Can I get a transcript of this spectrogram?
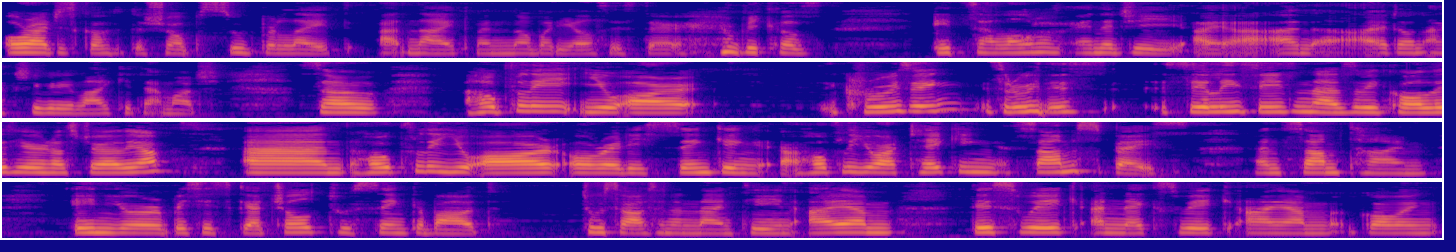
Or I just go to the shop super late at night when nobody else is there because it's a lot of energy. I, and I don't actually really like it that much. So hopefully you are cruising through this silly season, as we call it here in Australia. And hopefully you are already thinking, uh, hopefully you are taking some space and some time in your busy schedule to think about 2019. I am this week and next week, I am going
